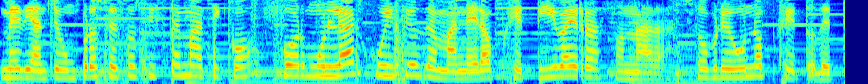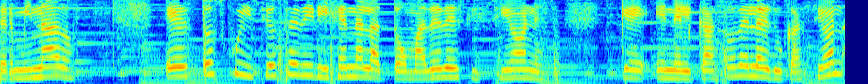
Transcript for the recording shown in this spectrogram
mediante un proceso sistemático, formular juicios de manera objetiva y razonada sobre un objeto determinado. Estos juicios se dirigen a la toma de decisiones que, en el caso de la educación,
